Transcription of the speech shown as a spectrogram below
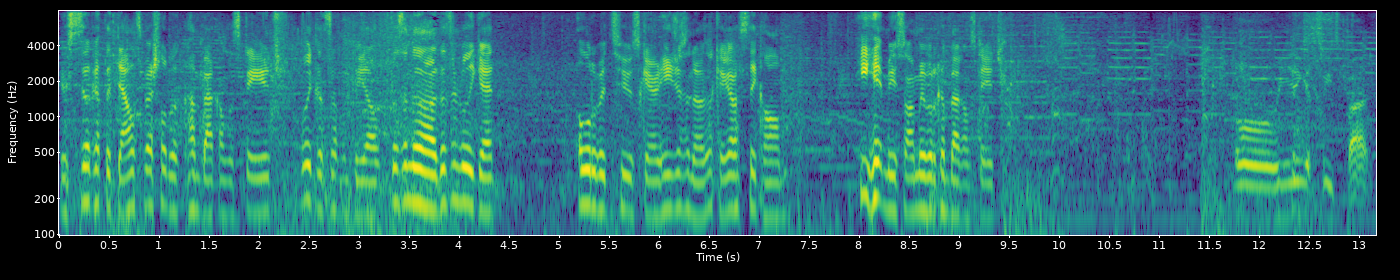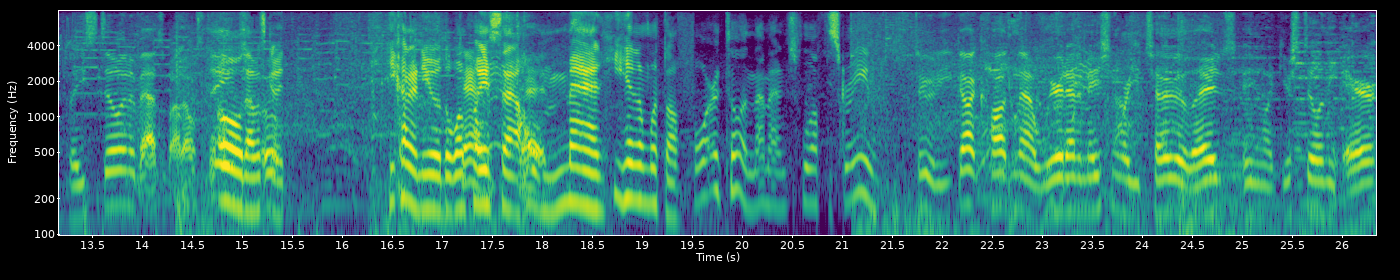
You still got the down special to come back on the stage. Really good stuff from PL. Doesn't uh, doesn't really get a little bit too scared. He just knows, okay, I gotta stay calm. He hit me, so I'm able to come back on stage. Oh, he didn't get sweet spot, but he's still in a bad spot on stage. Oh, that was oh. good. He kind of knew the one Damn, place that, oh man, he hit him with the forward and that man just flew off the screen. Dude, he got caught in that weird animation where you tether the ledge and like you're still in the air.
